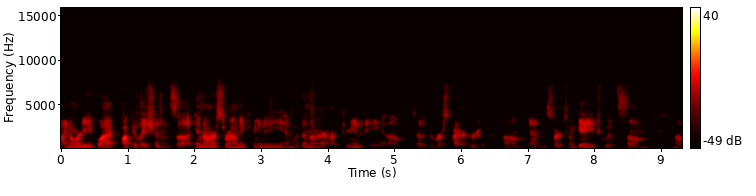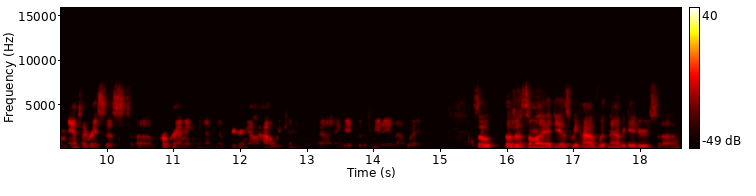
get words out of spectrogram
minority black populations uh, in our surrounding community and within our, our community um, to diversify our group um, and start to engage with some um, anti-racist uh, programming and, and, figuring out how we can uh, engage with the community in that way. So those are some of the ideas we have with navigators. Uh,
